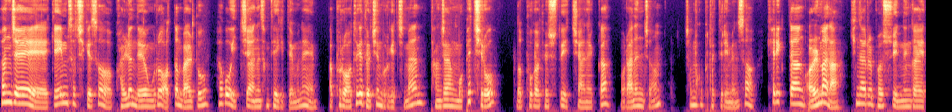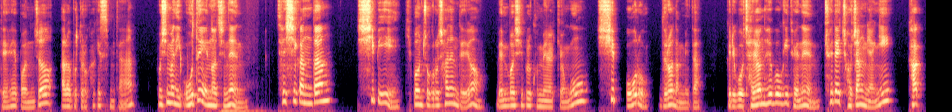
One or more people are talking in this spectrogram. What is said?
현재 게임사 측에서 관련 내용으로 어떤 말도 하고 있지 않은 상태이기 때문에 앞으로 어떻게 될지는 모르겠지만 당장 뭐 패치로 너프가 될 수도 있지 않을까? 뭐 라는 점 참고 부탁드리면서 캐릭당 얼마나 키나를 벌 수 있는가에 대해 먼저 알아보도록 하겠습니다. 보시면 이 오드 에너지는 3시간당 10이 기본적으로 차는데요. 멤버십을 구매할 경우 15로 늘어납니다. 그리고 자연 회복이 되는 최대 저장량이 각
